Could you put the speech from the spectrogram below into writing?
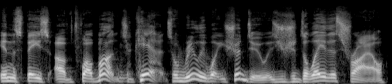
in the space of 12 months? You can't. So really, what you should do is you should delay this trial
